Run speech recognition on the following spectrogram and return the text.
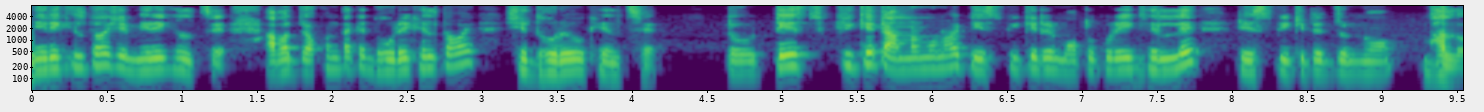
মেরে খেলতে হয়, সে মেরে খেলছে। আবার যখন তাকে ধরে খেলতে হয়, সে ধরেও খেলছে। তো টেস্ট ক্রিকেট আমার মনে হয় টেস্ট ক্রিকেটের মতো করেই খেললে টেস্ট ক্রিকেটের জন্য ভালো।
